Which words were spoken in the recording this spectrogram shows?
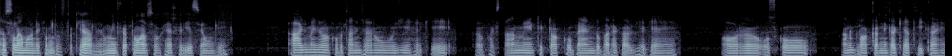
असलम दोस्तों, क्या हाल है? उम्मीद करता हूँ आप सब खैर खैरियत से होंगे। आज मैं जो आपको बताने जा रहा हूँ वो ये है कि पाकिस्तान में टिकटॉक को बैन दोबारा कर दिया गया है और उसको अनब्लॉक करने का क्या तरीका है?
